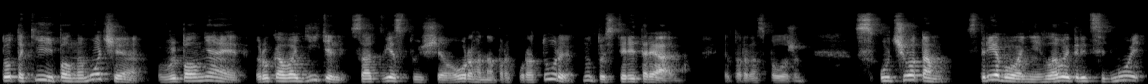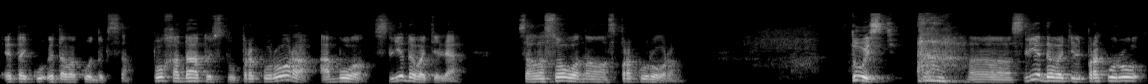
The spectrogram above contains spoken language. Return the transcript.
то такие полномочия выполняет руководитель соответствующего органа прокуратуры, ну то есть территориально, который расположен, с учетом с требований главы 37 этой, этого кодекса по ходатайству прокурора або следователя, согласованного с прокурором. То есть э, следователь, прокурор,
